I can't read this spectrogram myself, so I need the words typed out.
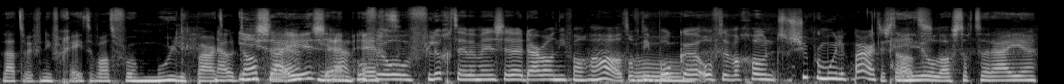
Laten we even niet vergeten wat voor een moeilijk paard Nou, dat Isa hè? is. Ja, en hoeveel echt vluchten hebben mensen daar wel niet van gehad? Of die bokken, of de gewoon super moeilijk paard is dat. heel lastig te rijden.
